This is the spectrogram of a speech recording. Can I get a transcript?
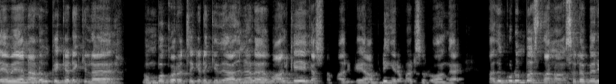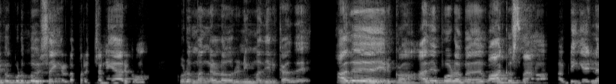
தேவையான அளவுக்கு கிடைக்கல. ரொம்ப குறைச்சி கிடைக்குது. அதனால வாழ்க்கையே கஷ்டமா இருக்கு அப்படிங்கிற மாதிரி சொல்லுவாங்க. அது குடும்பஸ்தானம். சில பேருக்கு குடும்ப விஷயங்கள்ல பிரச்சனையா இருக்கும். குடும்பங்கள்ல ஒரு நிம்மதி இருக்காது. அது இருக்கும். அதே போல வாக்குஸ்தானம் அப்படிங்கையில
